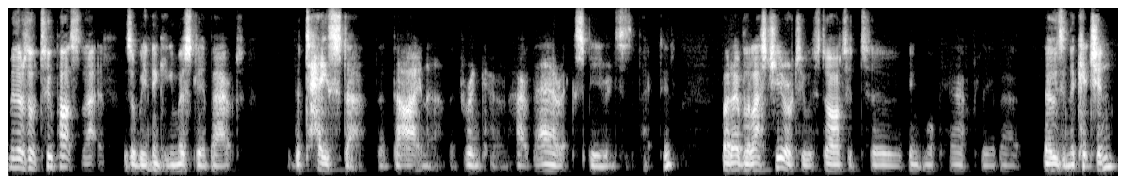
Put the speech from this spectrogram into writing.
mean, there's two parts to that. So we're thinking mostly about the taster, the diner, the drinker, and how their experience is affected. But over the last year or two, we've started to think more carefully about those in the kitchen.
